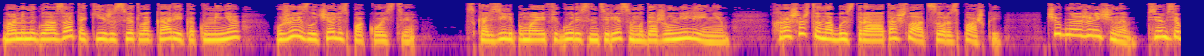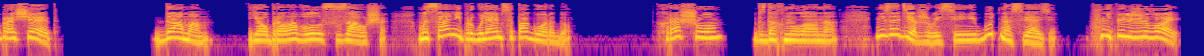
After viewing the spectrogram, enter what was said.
Мамины глаза, такие же светло-карие, как у меня, уже излучали спокойствие. Скользили по моей фигуре с интересом и даже умилением. Хорошо, что она быстро отошла от ссоры с Пашкой. Чудная женщина, всем все прощает. «Да, мам», — я убрала волосы за уши. «Мы с Аней прогуляемся по городу». «Хорошо», — вздохнула она. «Не задерживайся и будь на связи». «Не переживай».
